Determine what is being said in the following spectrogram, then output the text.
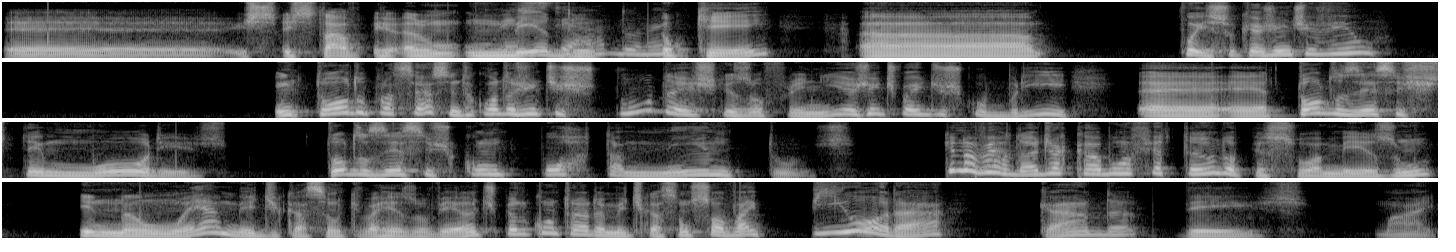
É, es- estava, era um um medo. Né? Ok. Ah, foi isso que a gente viu. em todo o processo. Então, quando a gente estuda a esquizofrenia, a gente vai descobrir é, é, todos esses temores, todos esses comportamentos que, na verdade, acabam afetando a pessoa mesmo. E não é a medicação que vai resolver antes, pelo contrário, a medicação só vai piorar cada vez mais.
